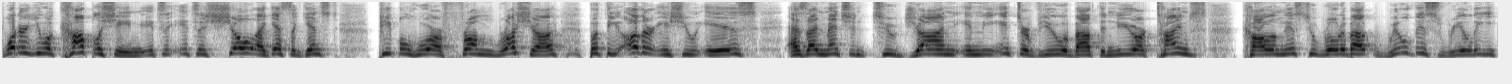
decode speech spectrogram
what are you accomplishing? It's a, it's a show, I guess, against people who are from Russia. But the other issue is, as I mentioned to Jon in the interview about the New York Times columnist who wrote about, will this really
